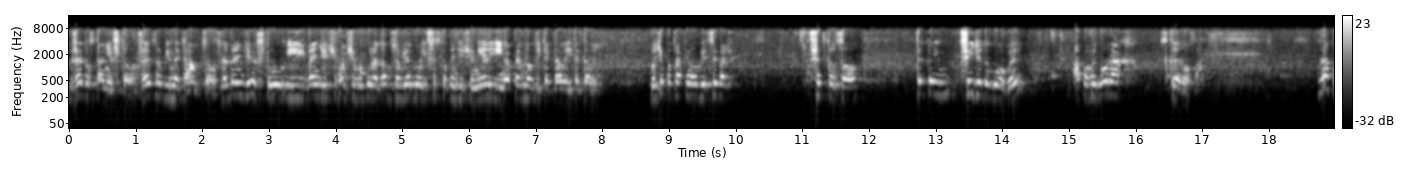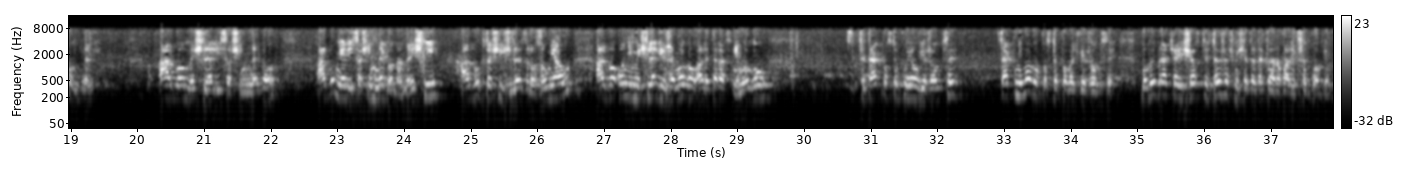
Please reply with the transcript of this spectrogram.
Że dostaniesz to, że zrobimy tamto, że będziesz tu i będzie ci wam się w ogóle dobrze wiodło i wszystko będziecie mieli i na pewno i tak dalej, i tak dalej. Ludzie potrafią obiecywać wszystko, co tylko im przyjdzie do głowy, a po wyborach skleroza. Zapomnieli. Albo myśleli coś innego, albo mieli coś innego na myśli, albo ktoś ich źle zrozumiał, albo oni myśleli, że mogą, ale teraz nie mogą. Czy tak postępują wierzący? Tak nie mogą postępować wierzący, bo my, bracia i siostry, też żeśmy się zadeklarowali przed Bogiem.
